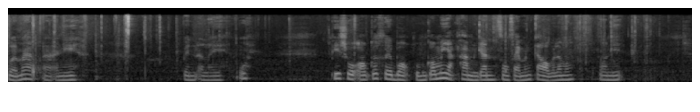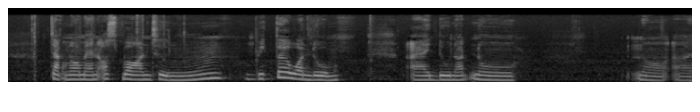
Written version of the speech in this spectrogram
สวยมาก อะ อันนี้ เป็นอะไรโอ้ยพี่โชว์ออฟก็เคยบอกผมก็ไม่อยากทำเหมือนกัน สงสัยมันเก่าไปแล้วมั้งตอนนี้ จากนอร์แมนออสบอ n ถึงวิกเตอร์วอนดูม I do not know no I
